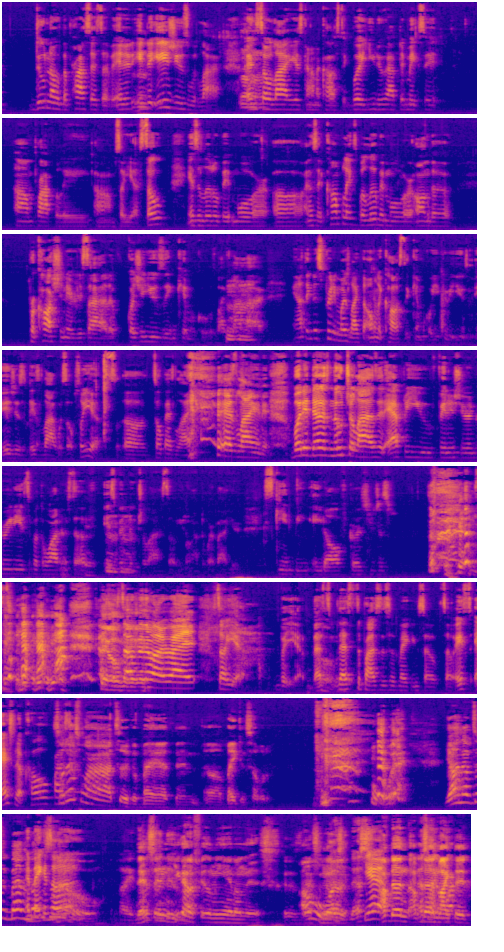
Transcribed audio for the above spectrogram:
do know the process of it, and it, it is used with lye, and Uh-huh. so lye is kind of caustic, but you do have to mix it um, properly. Um, so yeah, soap is a little bit more, uh, I would say complex, but a little bit more on the precautionary side of because you're using chemicals like Mhm. lye. And I think that's pretty much like the only caustic chemical you could be using. It's just it's lye with soap. So yeah, uh, soap has lye has lye in it, but it does neutralize it after you finish your ingredients, put the water and stuff. It's been Mhm. neutralized, so you don't have to worry about your skin being ate off because you just Hell, stuff in man. the water, right? So yeah, but yeah, that's Oh, that's the process of making soap. So it's actually a cold process. So that's why I took a bath in uh, baking soda. what? Y'all never took bath in And baking soda? No. Like, That's what's that you gotta fill me in on this. 'cause that's Oh, nuts. well, That's, Yeah. I've done. I've done like like, the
